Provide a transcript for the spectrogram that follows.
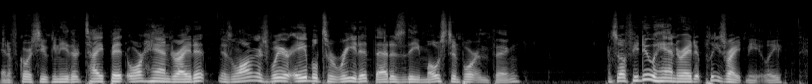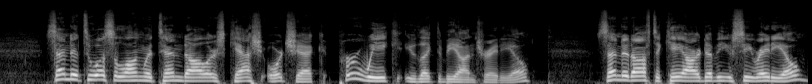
and of course, you can either type it or handwrite it. As long as we are able to read it, that is the most important thing. So if you do handwrite it, please write neatly. Send it to us along with $10 cash or check per week you'd like to be on Tradio. Send it off to KRWC Radio,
